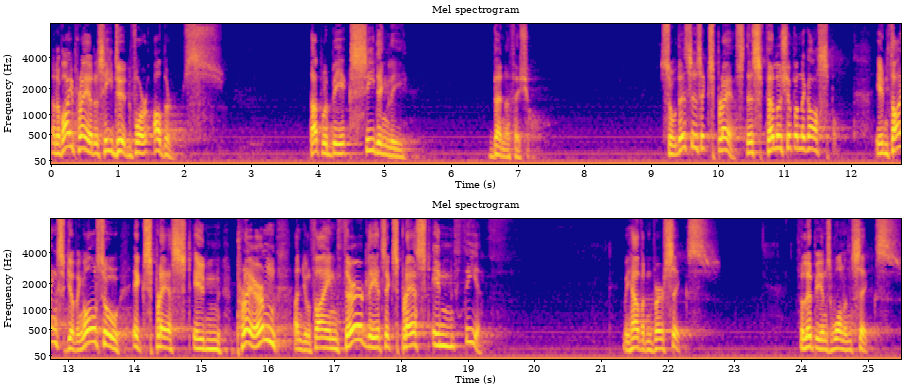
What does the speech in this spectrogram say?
And if I pray it as he did for others, that would be exceedingly beneficial. So, this is expressed, this fellowship in the gospel, in thanksgiving, also expressed in prayer, and you'll find, thirdly, it's expressed in faith. We have it in verse 6, Philippians 1 and 6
